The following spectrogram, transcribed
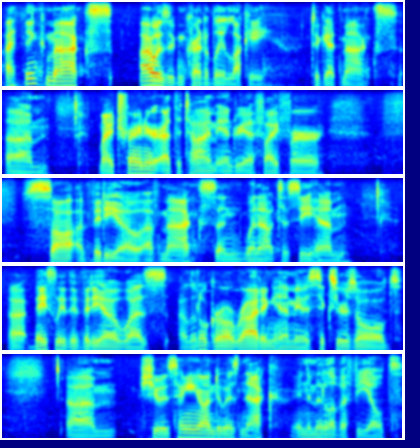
I think Max, I was incredibly lucky to get Max. Um, my trainer at the time, Andrea Pfeiffer, saw a video of Max and went out to see him. Uh, basically, the video was a little girl riding him. He was six years old. Um, she was hanging onto his neck in the middle of a field,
